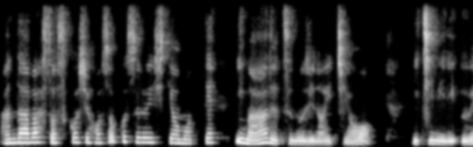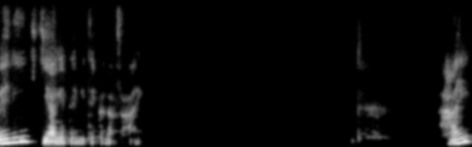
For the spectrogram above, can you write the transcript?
アンダーバスト少し細くする意識を持って、今あるつむじの位置を1ミリ上に引き上げてみてください。はい。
